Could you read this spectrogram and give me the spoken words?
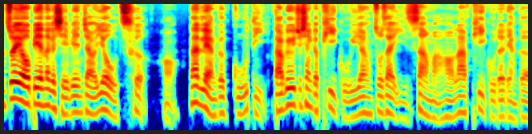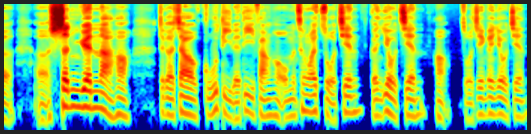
最右边那个斜边叫右侧哈。那两个谷底 W 就像一个屁股一样坐在椅子上嘛哈。那屁股的两个呃深渊呐哈，这个叫谷底的地方哈，我们称为左肩跟右肩哈，左肩跟右肩。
